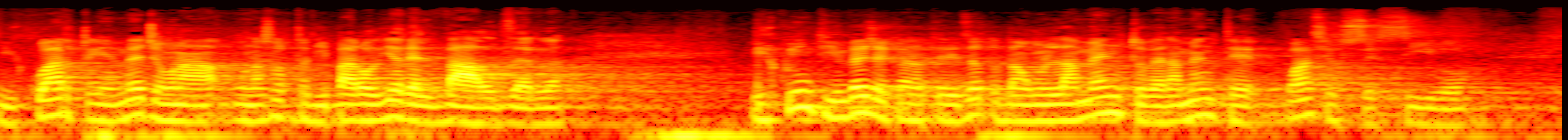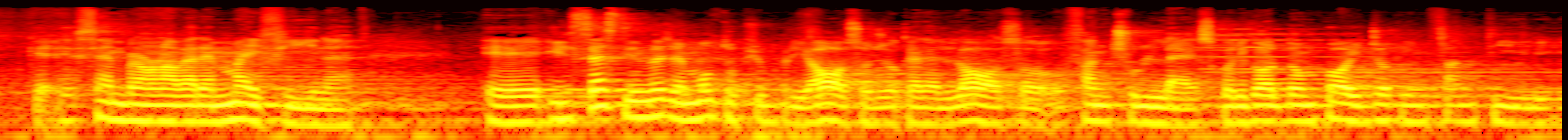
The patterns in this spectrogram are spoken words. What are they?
il quarto che invece è una, una sorta di parodia del valzer, il quinto invece è caratterizzato da un lamento veramente quasi ossessivo, che sembra non avere mai fine. E il sesto invece è molto più brioso, giocherelloso, fanciullesco, ricorda un po' i giochi infantili.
